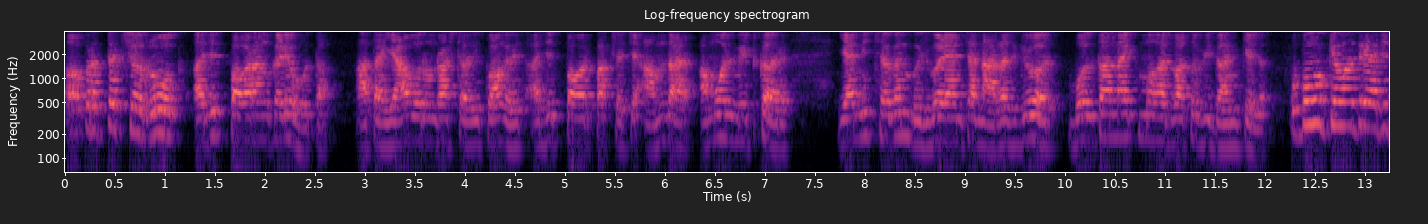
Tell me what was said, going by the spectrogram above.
अप्रत्यक्ष रोग अजित पवारांकडे होता. आता यावरून राष्ट्रवादी काँग्रेस अजित पवार पक्षाचे आमदार अमोल मिटकर यांनी छगन भुजबळ यांच्या नाराजगीवर बोलताना एक महत्वाचं विधान केलं. उपमुख्यमंत्री अजित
